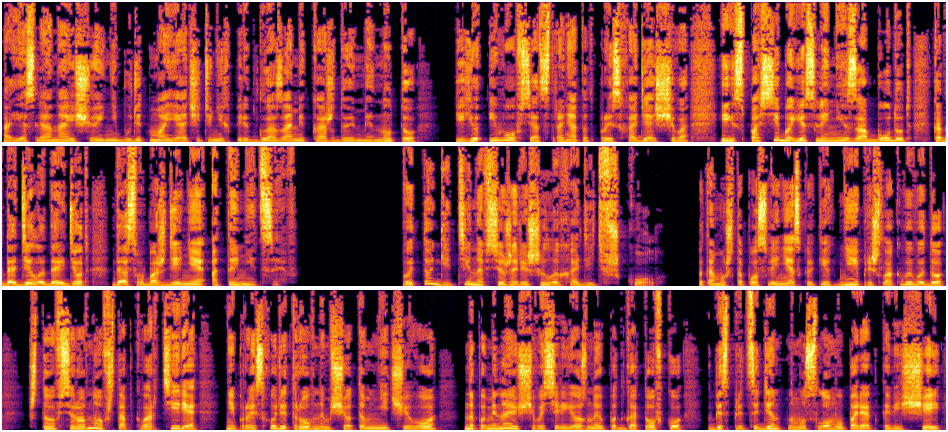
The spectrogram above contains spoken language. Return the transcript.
А если она еще и не будет маячить у них перед глазами каждую минуту, ее и вовсе отстранят от происходящего, и спасибо, если не забудут, когда дело дойдет до освобождения от инициев. В итоге Тина все же решила ходить в школу, потому что после нескольких дней пришла к выводу, что все равно в штаб-квартире не происходит ровным счетом ничего, напоминающего серьезную подготовку к беспрецедентному слому порядка вещей,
